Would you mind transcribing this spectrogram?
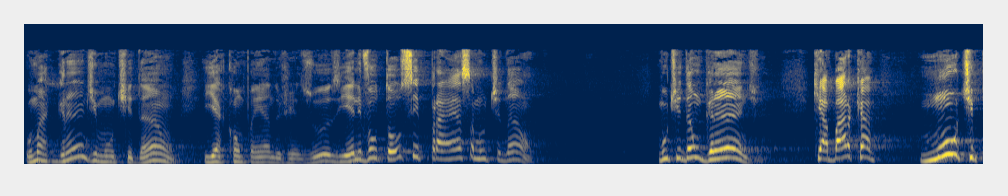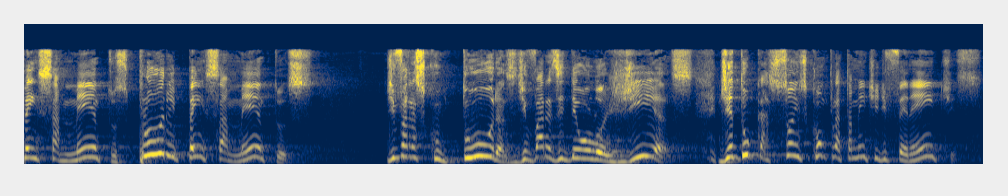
Uma grande multidão ia acompanhando Jesus e ele voltou-se para essa multidão. Multidão grande, que abarca multipensamentos, pluripensamentos, de várias culturas, de várias ideologias, de educações completamente diferentes,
